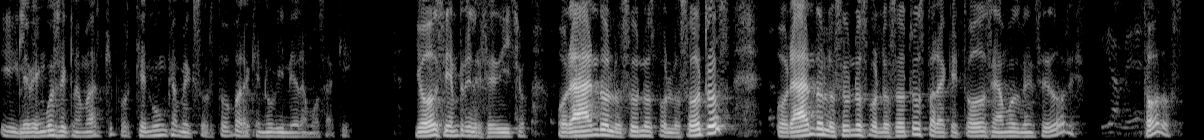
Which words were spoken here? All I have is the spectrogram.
Y le vengo a reclamar que porque nunca me exhortó para que no viniéramos aquí. Yo siempre les he dicho, orando los unos por los otros, orando los unos por los otros para que todos seamos vencedores. Todos.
